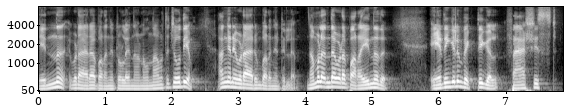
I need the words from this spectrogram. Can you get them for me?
എന്ന് ഇവിടെ ആരാ പറഞ്ഞിട്ടുള്ളതെന്നാണ് ഒന്നാമത്തെ ചോദ്യം. അങ്ങനെ ഇവിടെ ആരും പറഞ്ഞിട്ടില്ല. നമ്മൾ എന്താ ഇവിടെ പറയുന്നത്? ഏതെങ്കിലും വ്യക്തികൾ ഫാഷിസ്റ്റ്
